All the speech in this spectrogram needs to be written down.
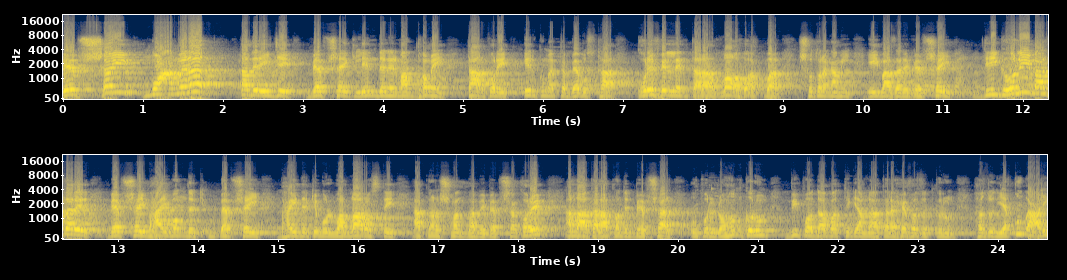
ব্যবসায়ী মোয়ামেরাত তাদের এই যে ব্যবসায়িক লেনদেনের মাধ্যমে তারপরে এরকম একটা ব্যবস্থা করে ফেললেন তারা, আল্লাহ আকবার। সুতরাং আমি এই বাজারের ব্যবসায়ী দীঘলি বাজারের ব্যবসায়ী ভাই বোনদেরকে ব্যবসায়ী ভাইদেরকে বলব, আল্লাহর হস্তে আপনারা সৎভাবে ব্যবসা করেন। আল্লাহ তালা আপনাদের ব্যবসার উপরে রহম করুন, বিপদ আপদ থেকে আল্লাহ তালা হেফাজত করুন। হজরত ইয়াকুব আলী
